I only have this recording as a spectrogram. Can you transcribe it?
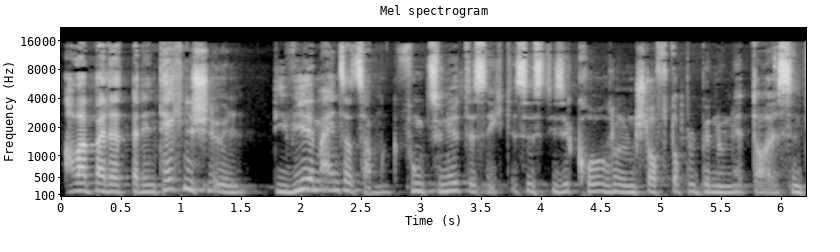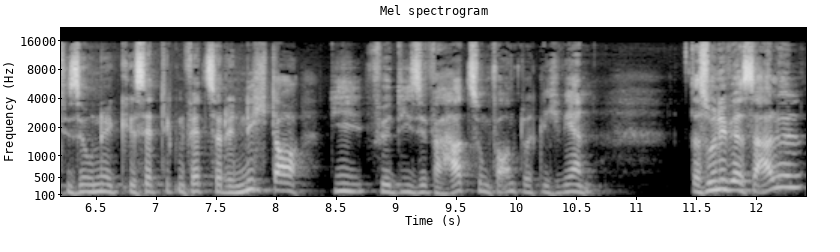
Aber bei, der, bei den technischen Ölen, die wir im Einsatz haben, funktioniert das nicht. Es ist diese Kohlenstoffdoppelbindung nicht da. Es sind diese ungesättigten Fettsäuren nicht da, die für diese Verharzung verantwortlich wären. Das Universalöl,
